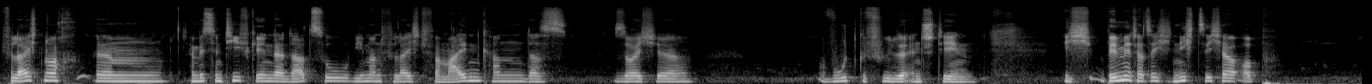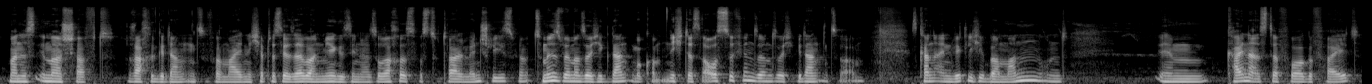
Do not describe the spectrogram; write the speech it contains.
Vielleicht noch ähm, ein bisschen tiefgehender dazu, wie man vielleicht vermeiden kann, dass solche Wutgefühle entstehen. Ich bin mir tatsächlich nicht sicher, ob man es immer schafft, Rachegedanken zu vermeiden. Ich habe das ja selber an mir gesehen. Also Rache ist was total Menschliches, zumindest wenn man solche Gedanken bekommt. Nicht das auszuführen, sondern solche Gedanken zu haben. Es kann einen wirklich übermannen und ähm, keiner ist davor gefeit.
